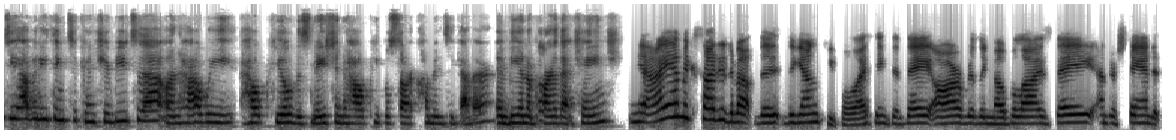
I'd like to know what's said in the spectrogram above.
do you have anything to contribute to that on how we help heal this nation, how people start coming together and being a part of that change? Yeah, I am excited about the the young people. I think that they are really mobilized. They understand it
